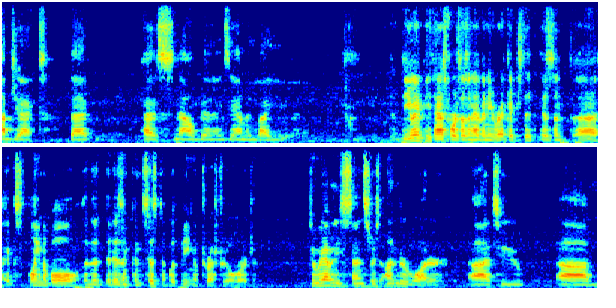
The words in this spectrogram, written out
object that has now been examined by you? The UAP task force doesn't have any wreckage that isn't uh, explainable, that, that isn't consistent with being of terrestrial origin. Do we have any sensors underwater uh, to um,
